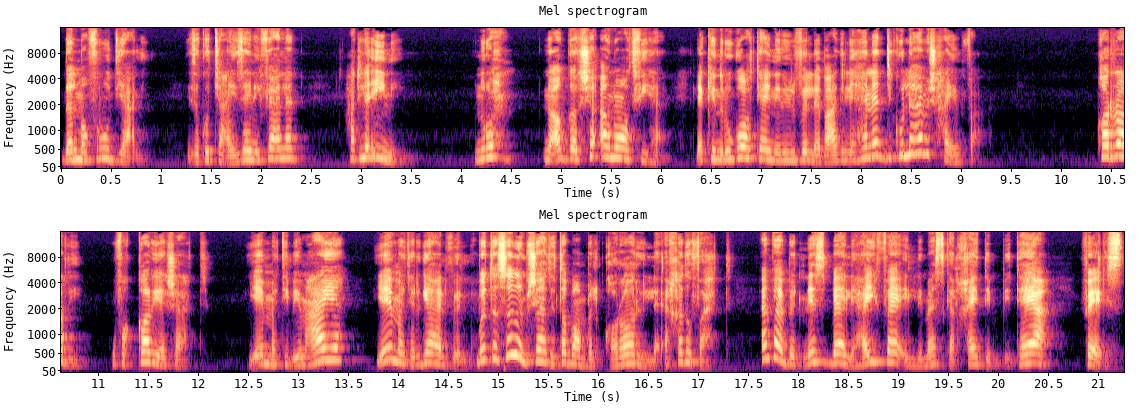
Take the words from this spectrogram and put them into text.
ده المفروض يعني. إذا كنت عايزاني فعلا هتلاقيني. نروح نأجر شقة ونقعد فيها. لكن رجوع تاني للفيلا بعد الإهانات دي كلها مش هينفع. قرري وفكري يا شهد. يا إما تبقي معايا يا إما ترجعي الفيلا. بتصدم شهد طبعا بالقرار اللي أخده فهد. أما بالنسبة لهيفا اللي ماسكة الخاتم بتاع فارس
